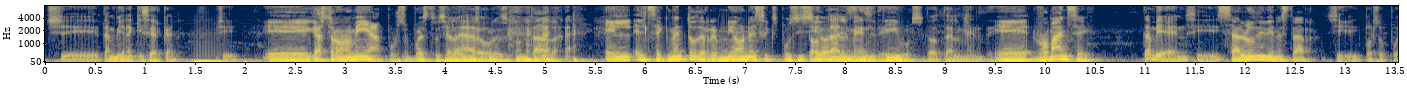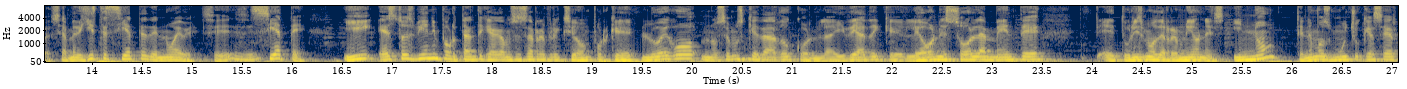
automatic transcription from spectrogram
Sí, también aquí cerca. Sí. Eh, gastronomía, por supuesto, ya la claro. por descontada. El, segmento de reuniones, exposiciones, totalmente, Totalmente. Eh, romance. También, sí. Salud y bienestar. Sí, por supuesto. O sea, me dijiste siete de nueve. Sí, sí. Siete. Y esto es bien importante que hagamos esa reflexión porque luego nos hemos quedado con la idea de que León es solamente eh, turismo de reuniones. Y no, tenemos mucho que hacer.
